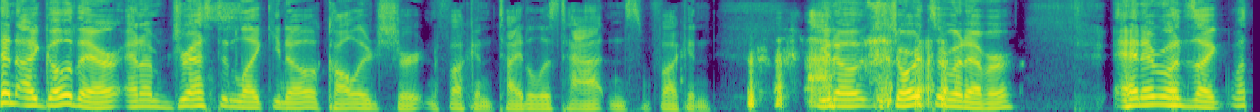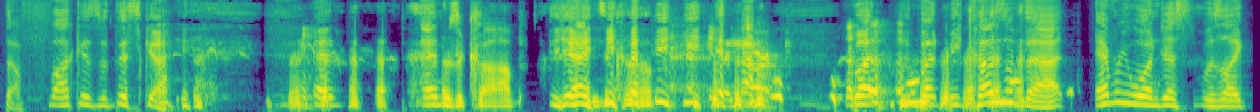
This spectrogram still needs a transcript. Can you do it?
and I go there and I'm dressed in like, you know, a collared shirt and a fucking Titleist hat and some fucking you know, shorts or whatever. And everyone's like, "What the fuck is with this guy?" and, and There's a cop. yeah, He's a cop. He's a narc. but but because of that, everyone just was like,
